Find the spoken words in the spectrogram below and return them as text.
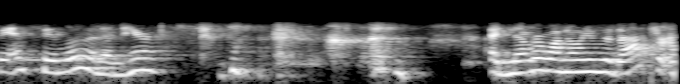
Fancy living in here. I'd never want to leave the bathroom.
